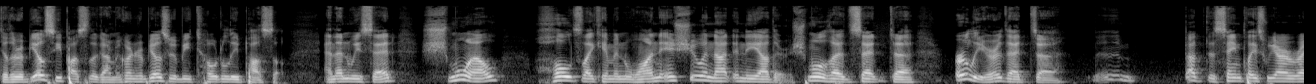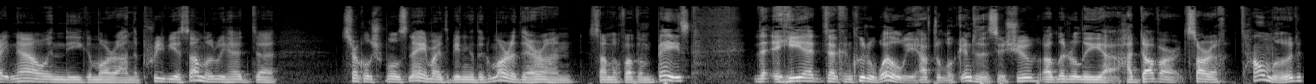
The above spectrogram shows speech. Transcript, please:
de Rabbi Yossi, Pasal According to Rabbi would be totally puzzle. And then we said, Shmuel holds like him in one issue and not in the other. Shmuel had said uh, earlier that uh, about the same place we are right now in the Gemara. On the previous Amud, we had uh, circled Shmuel's name right at the beginning of the Gemara there on Samach Vavam base. That he had uh, concluded, well, we have to look into this issue. Uh, literally, uh, Hadavar Tzarech Talmud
